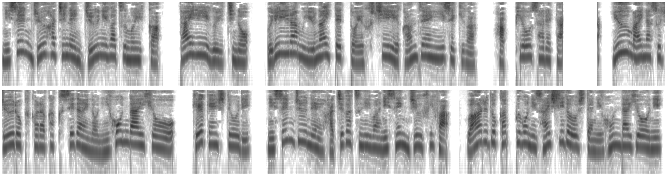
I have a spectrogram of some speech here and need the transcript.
2018年12月6日、タイリーグ1のブリーラムユナイテッド FC へ完全移籍が発表された。U-16 から各世代の日本代表を経験しており、2010年8月には 2010FIFA ワールドカップ後に再始動した日本代表に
